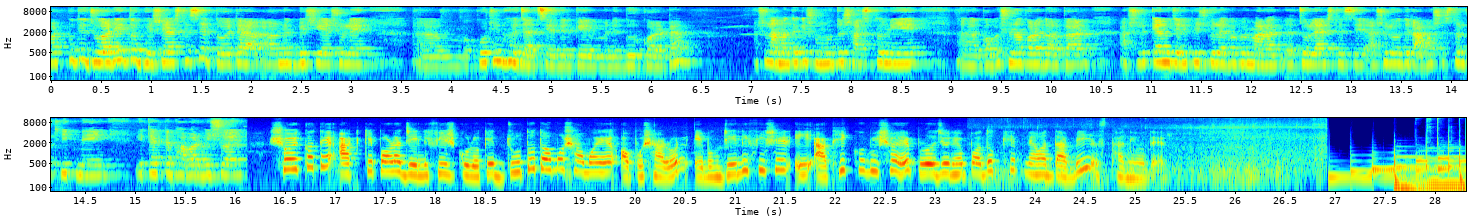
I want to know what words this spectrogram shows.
বাট প্রতি জোয়ারেই তো ভেসে আসতেছে, তো এটা অনেক বেশি আসলে কঠিন হয়ে যাচ্ছে এদেরকে মানে দূর করাটা। আসলে আমাদেরকে সমুদ্র স্বাস্থ্য নিয়ে গবেষণা করা দরকার। আসলে কেন জেলিফিশগুলো এভাবে মারা চলে আসতেছে? আসলে ওদের আবাসস্থল ঠিক নেই, এটা একটা ভাবার বিষয়। সৈকতে আটকে পড়া জেলিফিশগুলোকে দ্রুততম সময়ে অপসারণ এবং জেলিফিশের এই আধিক্য বিষয়ে প্রয়োজনীয় পদক্ষেপ নেওয়ার দাবি স্থানীয়দের। you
